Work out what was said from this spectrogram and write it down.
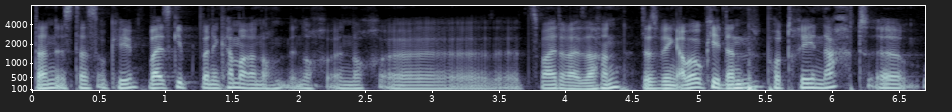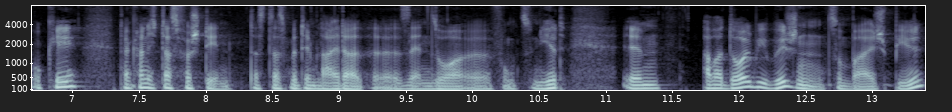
Dann ist das okay, weil es gibt bei der Kamera noch, noch, noch äh, zwei, drei Sachen. Deswegen, aber okay, dann mhm. Porträt Nacht, äh, okay, dann kann ich das verstehen, dass das mit dem LiDAR-Sensor äh, funktioniert. Ähm, aber Dolby Vision zum Beispiel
